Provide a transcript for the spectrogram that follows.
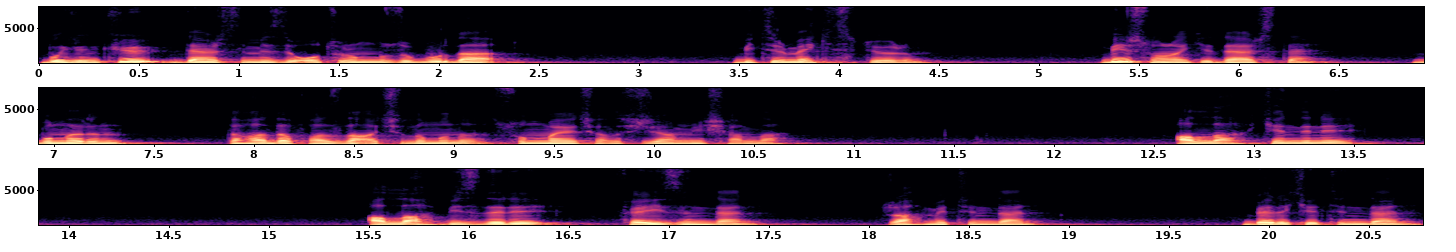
Bugünkü dersimizi, oturumumuzu burada bitirmek istiyorum. Bir sonraki derste bunların daha da fazla açılımını sunmaya çalışacağım inşallah. Allah kendini Allah bizleri feyzinden, rahmetinden, bereketinden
